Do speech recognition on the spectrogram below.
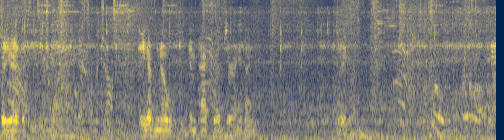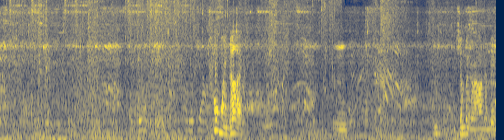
But you gotta defeat each one. Job. And you have no impact webs or anything. There you go. Oh my god. Mm. Jumping around and being.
